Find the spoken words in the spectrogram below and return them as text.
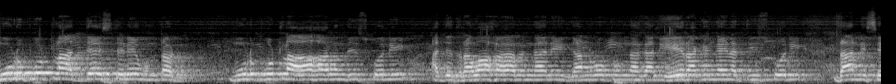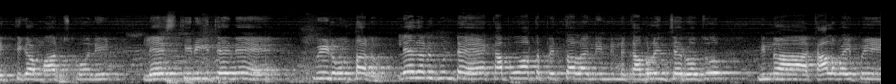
మూడు పూట్ల అద్దెస్తేనే ఉంటాడు. మూడు పూట్ల ఆహారం తీసుకొని అది ద్రవాహారం కానీ ఘనరూపంగా కానీ ఏ రకంగా అయినా తీసుకొని దాన్ని శక్తిగా మార్చుకొని లేచి తిరిగితేనే వీడు ఉంటాడు. లేదనుకుంటే కపవాత పిత్తాలని నిన్ను కబలించే రోజు నిన్ను కాలం అయిపోయి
